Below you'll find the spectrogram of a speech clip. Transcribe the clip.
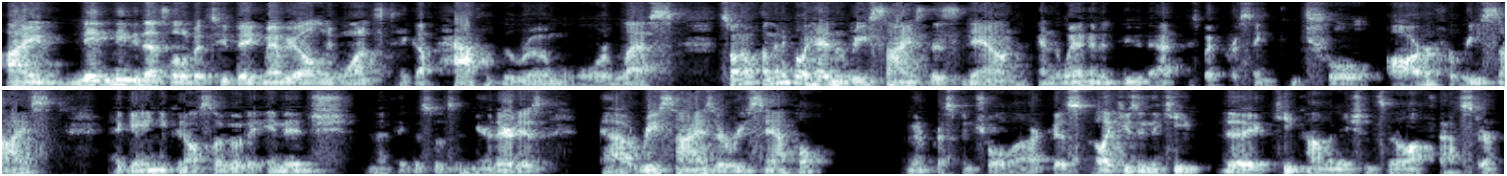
I maybe, maybe that's a little bit too big. Maybe I only want it to take up half of the room or less. So I'm going to go ahead and resize this down. And the way I'm going to do that is by pressing Control R for resize. Again, you can also go to Image, and I think this was in here. There it is. Uh, resize or resample. I'm going to press Control R because I like using the key the key combinations. They're a lot faster.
